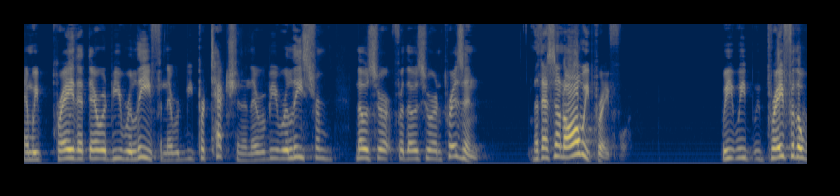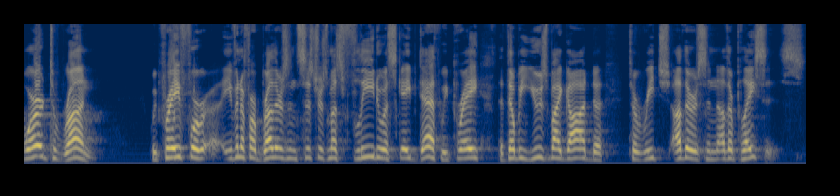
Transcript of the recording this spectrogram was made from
and we pray that there would be relief and there would be protection and there would be release from those who are, for those who are in prison. But that's not all we pray for. We, we, we pray for the word to run. We pray for, even if our brothers and sisters must flee to escape death, we pray that they'll be used by God to, to reach others in other places.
